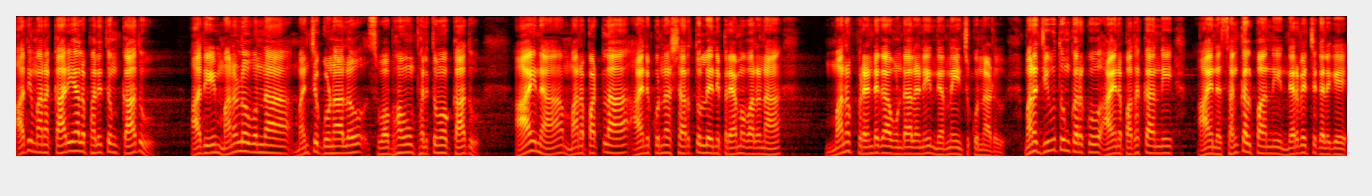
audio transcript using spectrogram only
అది మన కార్యాల ఫలితం కాదు. అది మనలో ఉన్న మంచి గుణాలో స్వభావం ఫలితమో కాదు. ఆయన మన పట్ల ఆయనకున్న షరతులు లేని ప్రేమ వలన మన ఫ్రెండ్గా ఉండాలని నిర్ణయించుకున్నాడు. మన జీవితం కొరకు ఆయన పథకాన్ని ఆయన సంకల్పాన్ని నెరవేర్చగలిగే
